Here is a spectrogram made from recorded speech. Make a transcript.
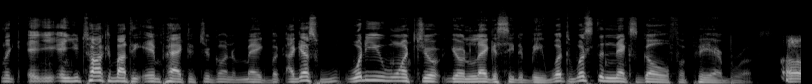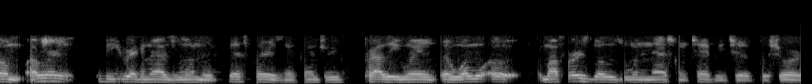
like and you, and you, talked about the impact that you're going to make but i guess what do you want your your legacy to be what what's the next goal for pierre brooks um i want to be recognized as one of the best players in the country probably win uh, one uh, my first goal is to win a national championship for sure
